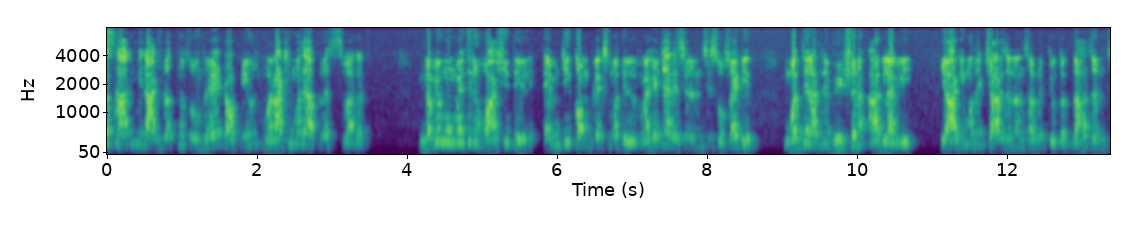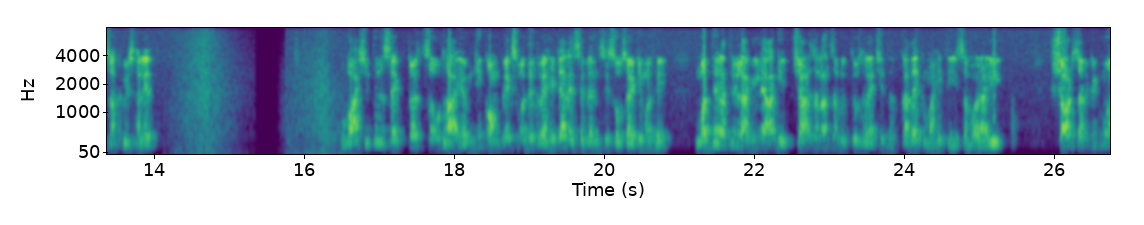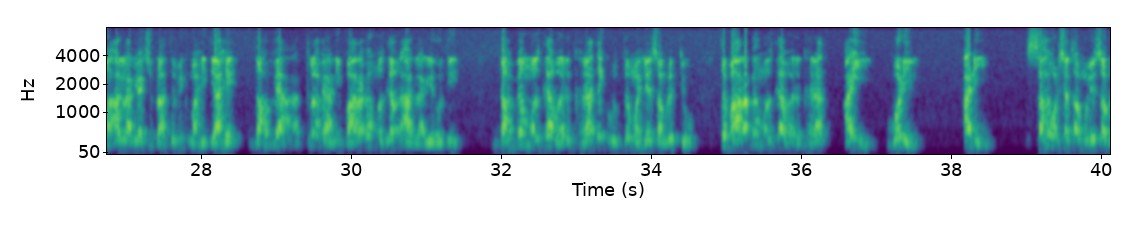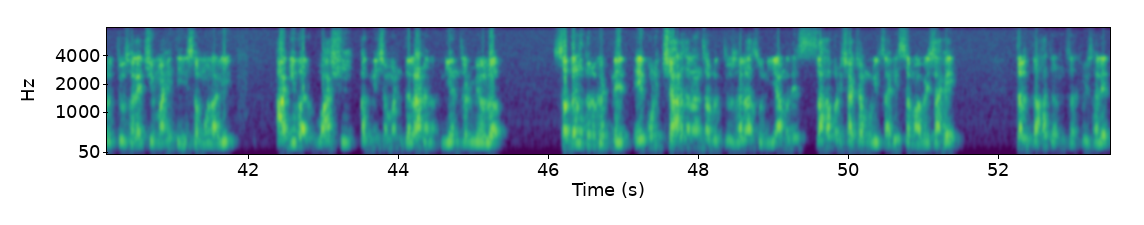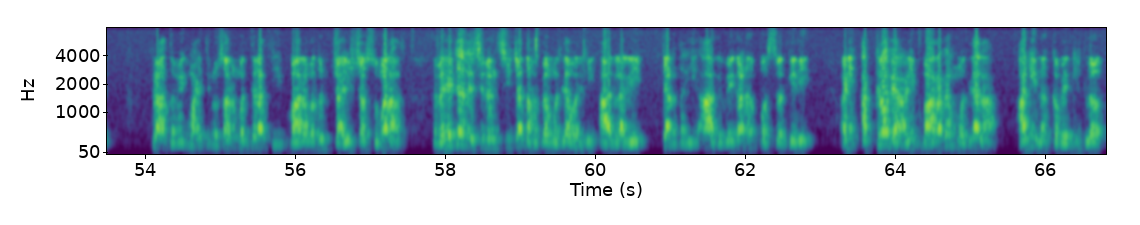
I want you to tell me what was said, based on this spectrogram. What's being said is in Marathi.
नमस्कार मी राजरत्न जोंधळे टॉप न्यूज मराठीमध्ये आपलं स्वागत. नवी मुंबईतील वाशीतील एम जी कॉम्प्लेक्स मधील रहेजा रेसिडेन्सी सोसायटीत मध्यरात्री भीषण आग लागली. या आगीमध्ये चार जणांचा मृत्यू तर दहा जण जखमी झालेत. वाशीतील सेक्टर चौदा एम जी कॉम्प्लेक्स मधील रहेजा रेसिडेन्सी सोसायटीमध्ये मध्यरात्री लागलेल्या आगीत चार जणांचा मृत्यू झाल्याची धक्कादायक माहिती समोर आली. शॉर्ट सर्किटमुळे आग लागल्याची प्राथमिक माहिती आहे. दहाव्या अकराव्या आणि बाराव्या मजल्यावर आग लागली होती. दहाव्या मजल्यावर घरात एक वृद्ध महिलेचा मृत्यू. तर बाराव्या मजल्यावर घरात आई वडील आणि सहा वर्षाचा मुलीचा मृत्यू झाल्याची माहिती समोर आली. आगीवर वाशी अग्निशमन दलानं नियंत्रण मिळवलं. सदर दुर्घटनेत एकूण चार जणांचा मृत्यू झाला असून यामध्ये सहा वर्षाच्या मुलीचाही समावेश आहे. तर दहा जण जखमी झालेत. प्राथमिक माहितीनुसार मध्यरात्री बारा वाजून चाळीसच्या सुमारास रहेजा रेसिडेन्सीच्या दहाव्या मजल्यावर ही आग लागली. त्यानंतर ही आग वेगानं पसरत गेली आणि अकराव्या आणि बाराव्या मजल्याला आगीनं कवेत घेतलं.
